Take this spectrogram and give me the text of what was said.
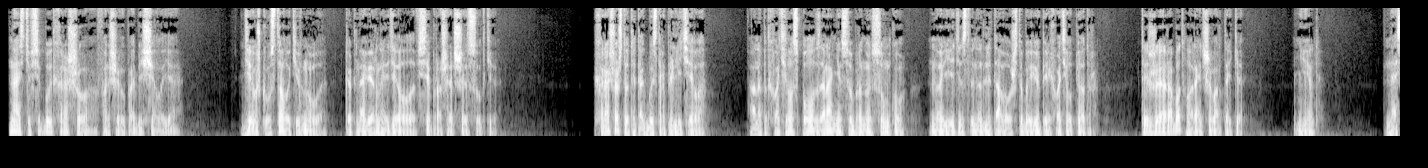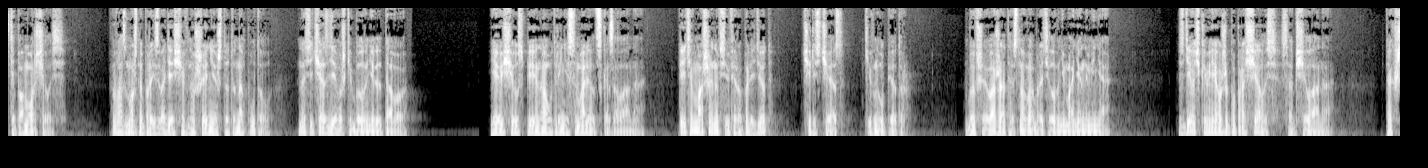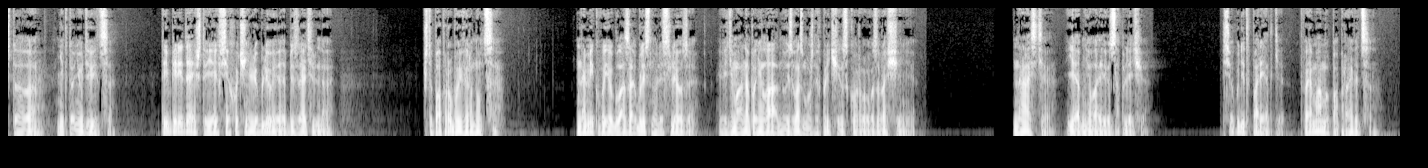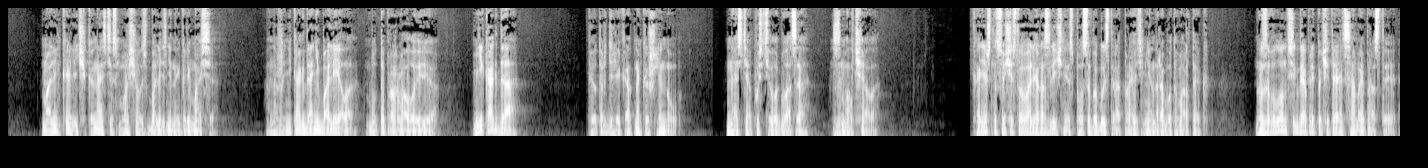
«Настя, все будет хорошо», — фальшиво пообещала я. Девушка устало кивнула, как, наверное, делала все прошедшие сутки. «Хорошо, что ты так быстро прилетела». Она подхватила с пола заранее собранную сумку, но единственно для того, чтобы ее перехватил Петр. «Ты же работала раньше в Артеке?» «Нет». Настя поморщилась. Возможно, производящий внушение что-то напутал, но сейчас девушке было не до того. «Я еще успею на утренний самолет», — сказала она. «Петя, машина в Симферополь идет?» «Через час», — кивнул Петр. Бывшая вожатая снова обратила внимание на меня. «С девочками я уже попрощалась», — сообщила она. «Так что никто не удивится. Ты им передай, что я их всех очень люблю и обязательно, что попробую вернуться». На миг в ее глазах блеснули слезы. Видимо, она поняла одну из возможных причин скорого возвращения. «Настя», — я обняла ее за плечи, — «все будет в порядке. Твоя мама поправится». Маленькая личико Насти сморщилась в болезненной гримасе. Она же никогда не болела, будто прорвало ее. Никогда! Петр деликатно кашлянул. Настя опустила глаза, замолчала. Конечно, существовали различные способы быстро отправить меня на работу в Артек. Но Завулон всегда предпочитает самые простые.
